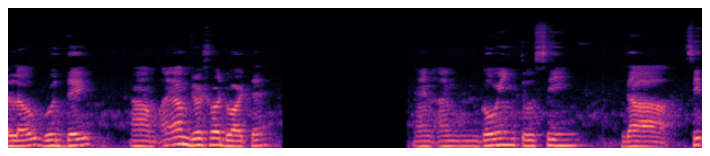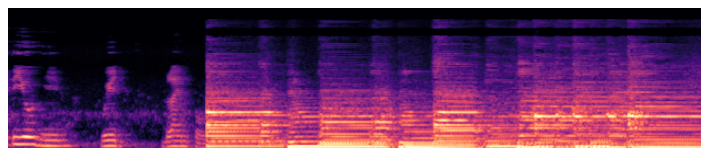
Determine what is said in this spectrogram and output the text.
Hello, good day. Um, I am Joshua Duarte, and I'm going to sing the CTU hymn with blindfold.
